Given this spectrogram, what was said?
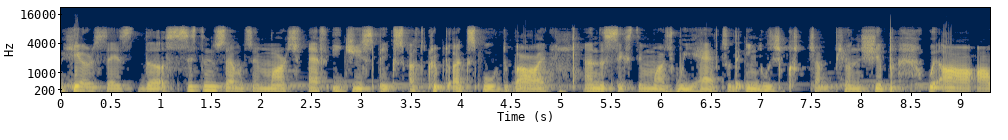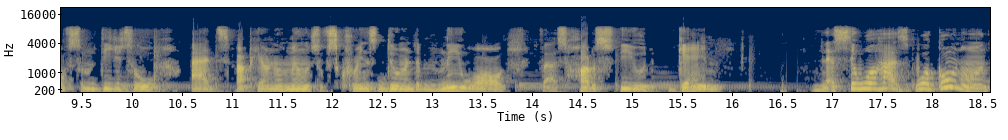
Here says the 16 to 17 March FEG speaks at Crypto Expo Dubai and the 16 March we head to the English Championship. We are of some digital ads appearing on millions of screens during the Millwall vs Huddersfield game. Let's see what has what going on.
